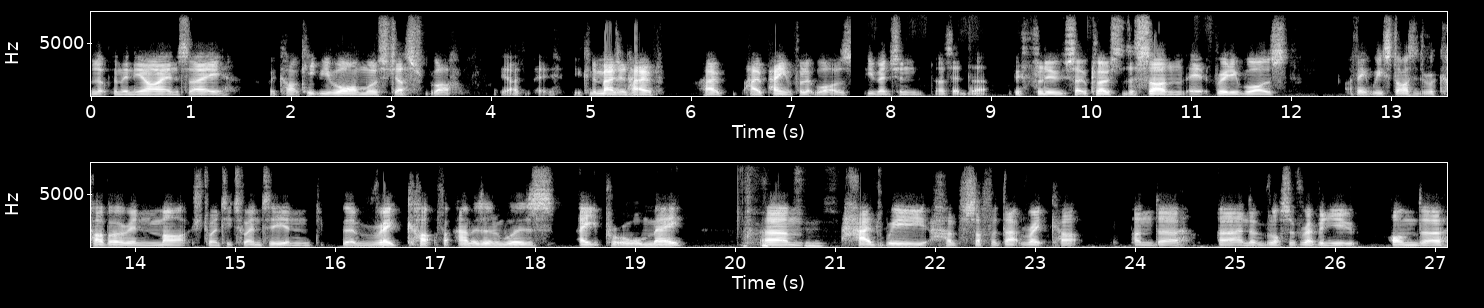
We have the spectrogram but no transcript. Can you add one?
look them in the eye and say we can't keep you on was just well yeah you can imagine how how how painful it was. You mentioned, I said that we flew so close to the sun. It really was. I think we started to recover in March 2020, and the rate cut for Amazon was April or May. Um, had we have suffered that rate cut under uh, and the loss of revenue on the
